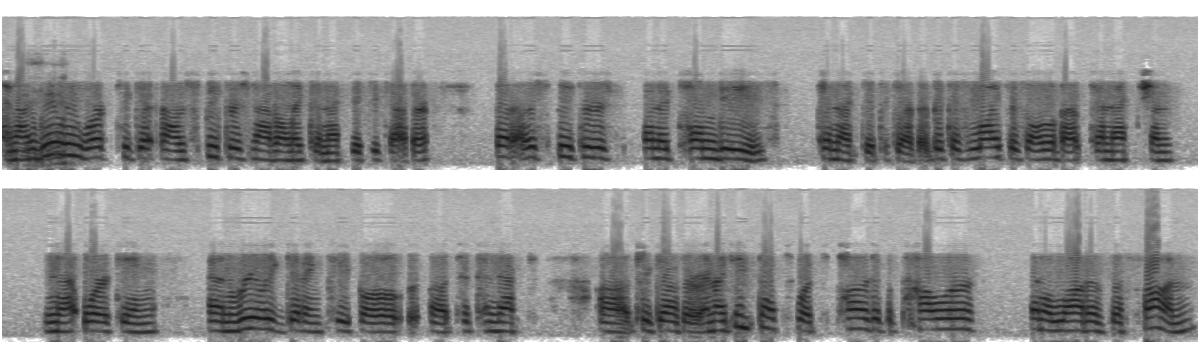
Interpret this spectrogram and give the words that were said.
And I really work to get our speakers not only connected together, but our speakers and attendees connected together because life is all about connection, networking, and really getting people uh, to connect uh, together. And I think that's what's part of the power and a lot of the fun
